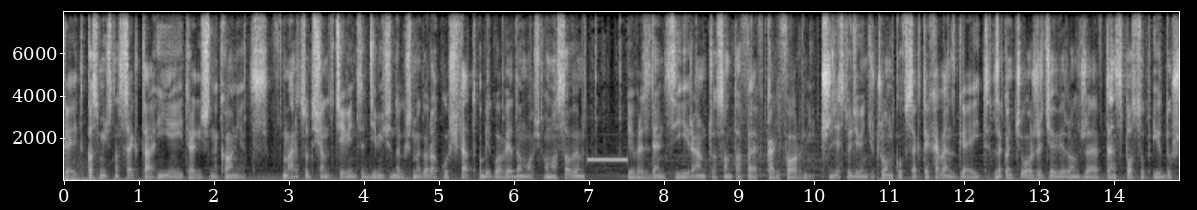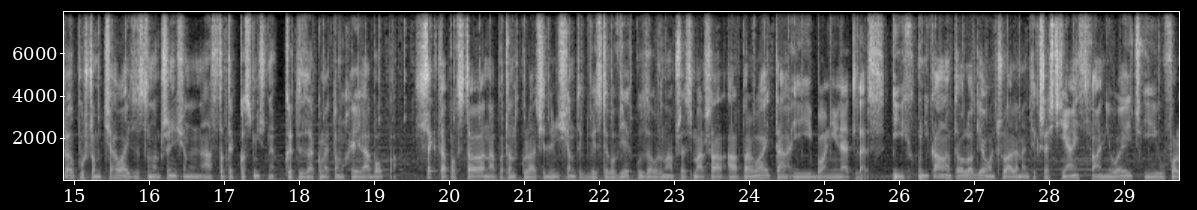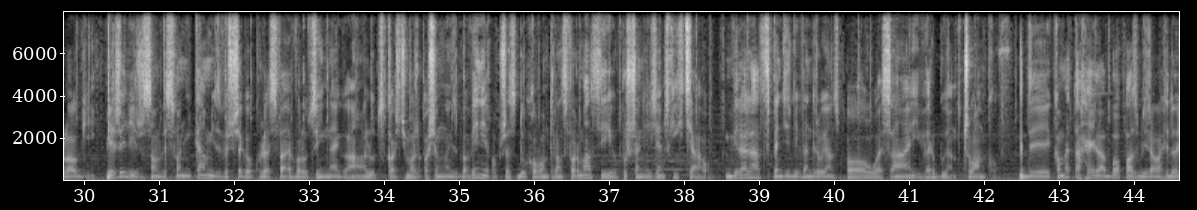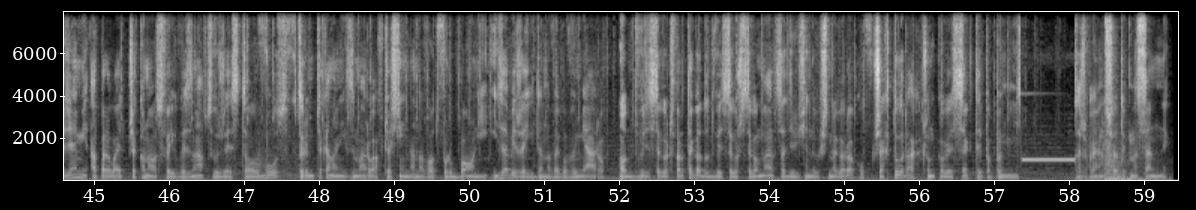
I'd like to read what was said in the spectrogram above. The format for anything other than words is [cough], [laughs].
Gate, kosmiczna sekta i jej tragiczny koniec. W marcu 1997 roku świat obiegła wiadomość o masowym [laughs] w rezydencji Rancho Santa Fe w Kalifornii. 39 członków sekty Heaven's Gate zakończyło życie wierząc, że w ten sposób ich dusze opuszczą ciała i zostaną przeniesione na statek kosmiczny ukryty za kometą Hale-Bopa. Sekta powstała na początku lat 70. XX wieku, założona przez Marshall Applewhite'a i Bonnie Nettles. Ich unikalna teologia łączyła elementy chrześcijaństwa, New Age i ufologii. Wierzyli, że są wysłannikami z wyższego królestwa ewolucyjnego, a ludzkość może osiągnąć zbawienie poprzez duchową transformację i opuszczenie ziemskich ciał. Wiele lat spędzili wędrując po USA i werbując członków. Gdy kometa Hale-Bopa zbliżała się do Ziemi, Applewhite przekonał swoich wyznawców, że jest to wóz, w którym czeka na nich zmarła wcześniej na nowotwór Bonnie i zabierze ich do nowego wymiaru. Od 24 do 26 marca 1997 roku w trzech turach członkowie sekty popełnili zażywając środek nasenny,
